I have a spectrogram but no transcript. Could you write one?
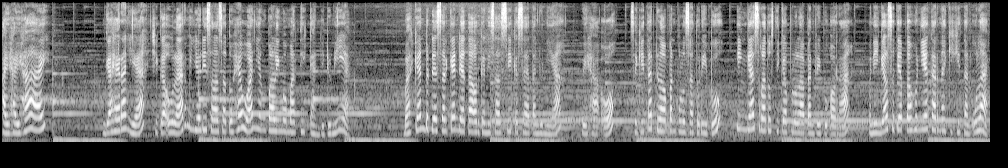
Hai hai hai Gak heran ya jika ular menjadi salah satu hewan yang paling mematikan di dunia Bahkan berdasarkan data Organisasi Kesehatan Dunia, WHO, sekitar 81.000 hingga 138.000 orang meninggal setiap tahunnya karena gigitan ular.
